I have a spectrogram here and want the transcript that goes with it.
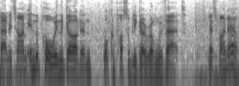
Family time in the pool, in the garden. What could possibly go wrong with that? Let's find out.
